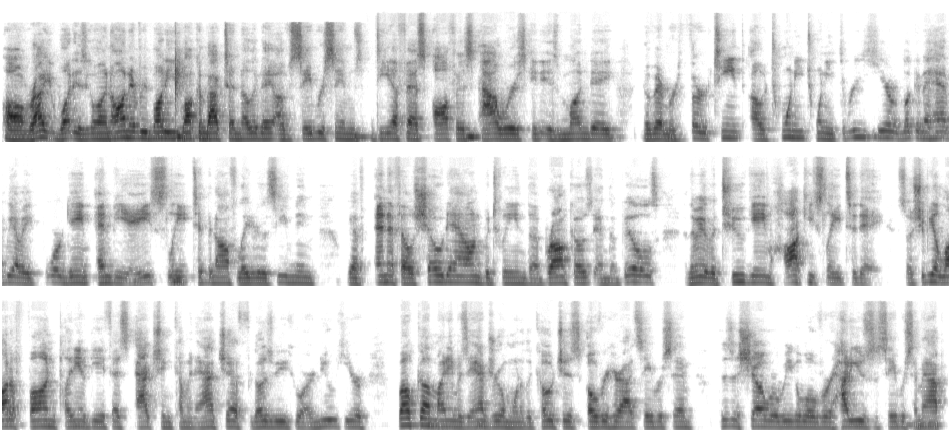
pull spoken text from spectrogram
All right, what is going on, everybody? Welcome back to another day of SaberSim's DFS office hours. It is Monday, November 13th of 2023 here. Looking ahead, we have a four-game NBA slate tipping off later this evening. We have NFL showdown between the Broncos and the Bills, and then we have a two-game hockey slate today. So it should be a lot of fun, plenty of DFS action coming at you. For those of you who are new here, welcome. My name is Andrew. I'm one of the coaches over here at SaberSim. This is a show where we go over how to use the SaberSim app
